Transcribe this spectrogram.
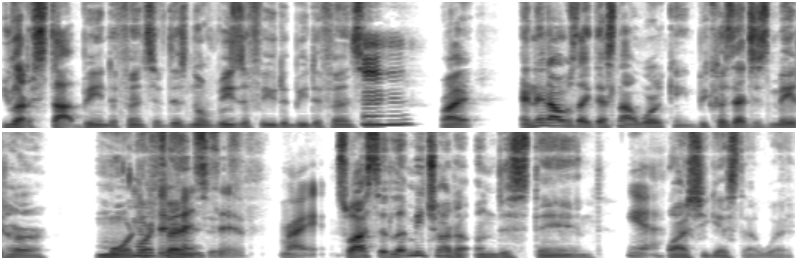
you got to stop being defensive. There's no reason for you to be defensive, Mhm. right? And then I was like, that's not working because that just made her more, More defensive. defensive. Right. So I said, let me try to understand Yeah. why she gets that way.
